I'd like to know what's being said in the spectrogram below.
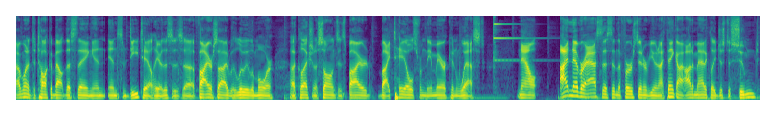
I wanted to talk about this thing in in some detail here. This is uh, Fireside with Louis L'Amour, a collection of songs inspired by tales from the American West. Now, I never asked this in the first interview, and I think I automatically just assumed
